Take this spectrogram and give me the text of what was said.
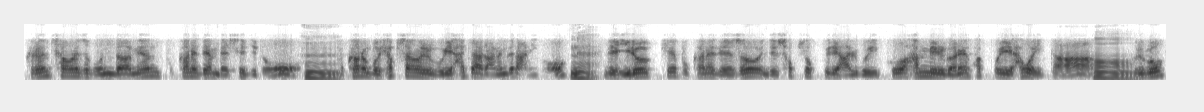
그런 차원에서 본다면 북한에 대한 메시지도 음. 북한은 뭐 협상을 우리 하자라는 건 아니고 네. 근데 이렇게 북한에 대해서 이제 속속들이 알고 있고 한미일 간에 확보히 하고 있다. 어. 그리고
